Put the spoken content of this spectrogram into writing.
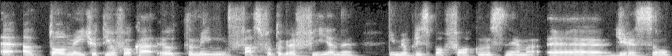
É, atualmente eu tenho focado, eu também faço fotografia, né? E meu principal foco no cinema é direção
